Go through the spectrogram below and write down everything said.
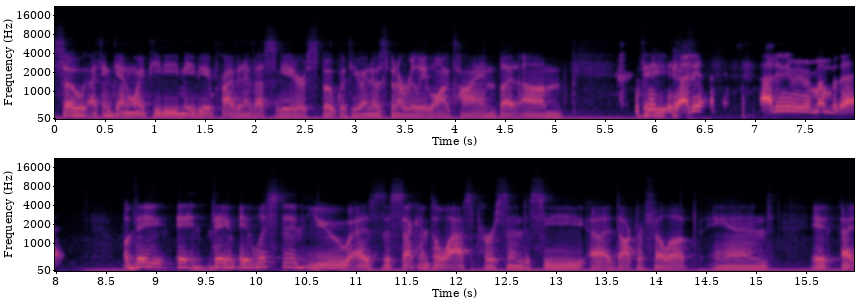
So I think the NYPD, maybe a private investigator, spoke with you. I know it's been a really long time, but um, they. I didn't. I didn't even remember that. They it, they it listed you as the second to last person to see uh, Dr. Philip, and it. Uh,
